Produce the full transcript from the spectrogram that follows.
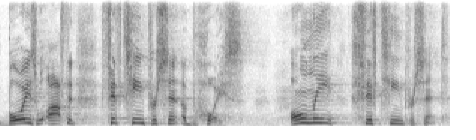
Boys will often, 15% of boys, only 15%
